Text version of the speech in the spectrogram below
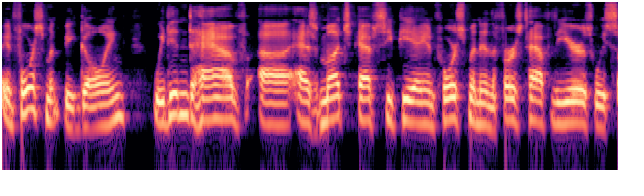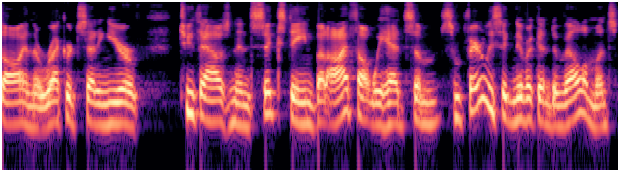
enforcement be going. We didn't have uh, as much FCPA enforcement in the first half of the year as we saw in the record-setting year of 2016, but I thought we had some some fairly significant developments.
